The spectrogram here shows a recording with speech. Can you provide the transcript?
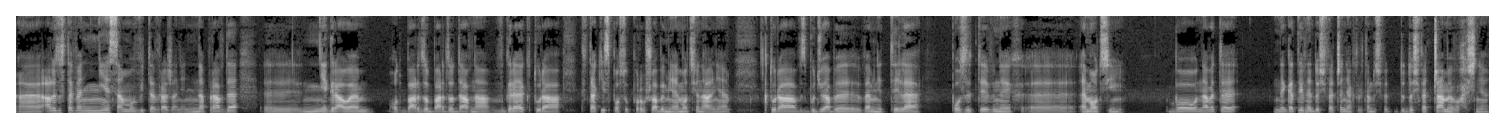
e, ale zostawia niesamowite wrażenie. Naprawdę yy, nie grałem od bardzo, bardzo dawna w grę, która w taki sposób poruszyłaby mnie emocjonalnie, która wzbudziłaby we mnie tyle pozytywnych e, emocji, bo nawet te negatywne doświadczenia, które tam doświadczamy właśnie,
